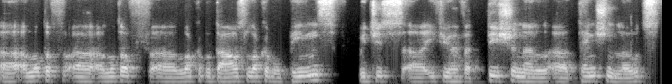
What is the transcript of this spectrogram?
Uh, a lot of uh, a lot of lockable dowels, lockable pins, which is if you have additional tension loads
